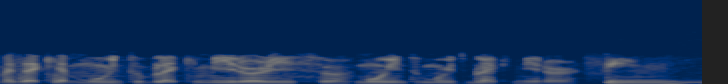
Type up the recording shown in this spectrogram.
Mas é que é muito Black Mirror isso. Muito, muito Black Mirror. Sim.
